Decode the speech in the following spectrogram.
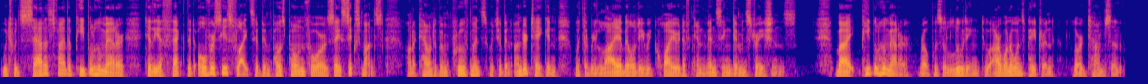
which would satisfy the people who matter to the effect that overseas flights have been postponed for, say, six months on account of improvements which have been undertaken with the reliability required of convincing demonstrations. By people who matter, Rope was alluding to R101's patron, Lord Thomson.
